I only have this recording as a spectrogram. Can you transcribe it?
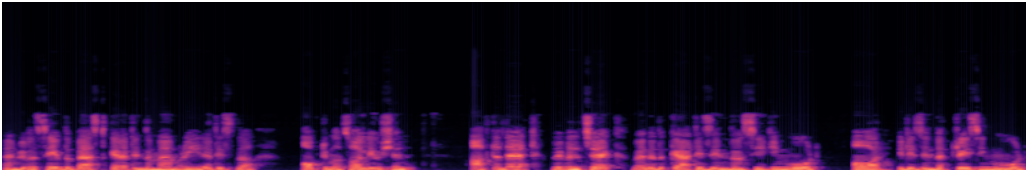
and we will save the best cat in the memory that is the optimal solution. After that we will check whether the cat is in the seeking mode or it is in the tracing mode.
